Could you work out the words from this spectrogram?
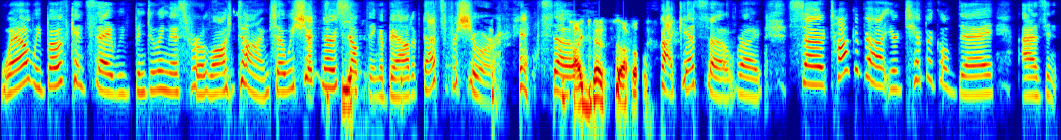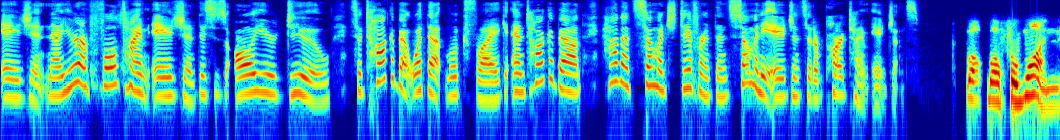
Well, we both can say we've been doing this for a long time, so we should know something yeah. about it. That's for sure. so I guess so. I guess so, right. So talk about your typical day as an agent. Now you're a full-time agent. This is all you do. So talk about what that looks like and talk about how that's so much different than so many agents that are part-time agents. Well, well, for one,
